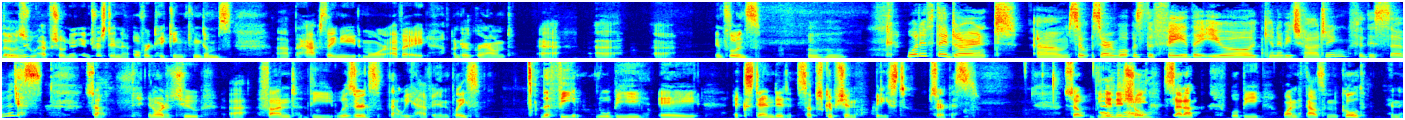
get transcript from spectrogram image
those Mhm, who have shown an interest in overtaking kingdoms. Uh, perhaps they need more of a underground uh, uh, uh, influence. mhm. What if they don't? Um, so, sorry, what was the fee that you're going to be charging for this service? Yes. So, in order to uh, fund the wizards that we have in place, the fee will be a extended subscription based service. So the initial setup will be one thousand gold, and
